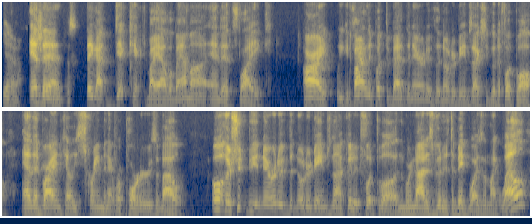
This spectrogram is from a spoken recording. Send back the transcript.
Yeah. And sure then they got dick kicked by Alabama and it's like all right, we can finally put to bed the narrative that Notre Dame's actually good at football. And then Brian Kelly's screaming at reporters about oh, there shouldn't be a narrative that Notre Dame's not good at football and we're not as good as the big boys. I'm like, well,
